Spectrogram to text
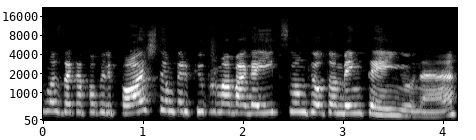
mas daqui a pouco ele pode ter um perfil para uma vaga Y que eu também tenho, né?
